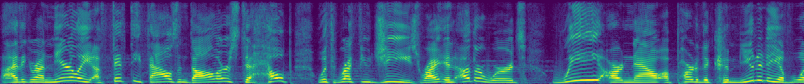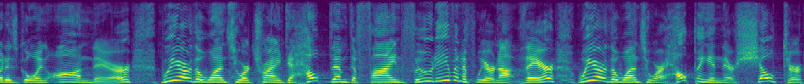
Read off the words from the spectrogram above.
I think, around nearly $50,000 to help with refugees, right? In other words, we are now a part of the community of what is going on there. We are the ones who are trying to help them to find food, even if we are not there. We are the ones who are helping in their shelter.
